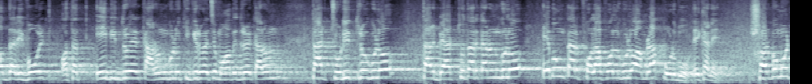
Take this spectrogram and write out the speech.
অফ দ্য রিভোল্ট অর্থাৎ এই বিদ্রোহের কারণগুলো কী কী রয়েছে, মহাবিদ্রোহের কারণ, তার চরিত্রগুলো, তার ব্যর্থতার কারণগুলো এবং তার ফলাফলগুলো আমরা পড়ব এখানে। সর্বমোট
